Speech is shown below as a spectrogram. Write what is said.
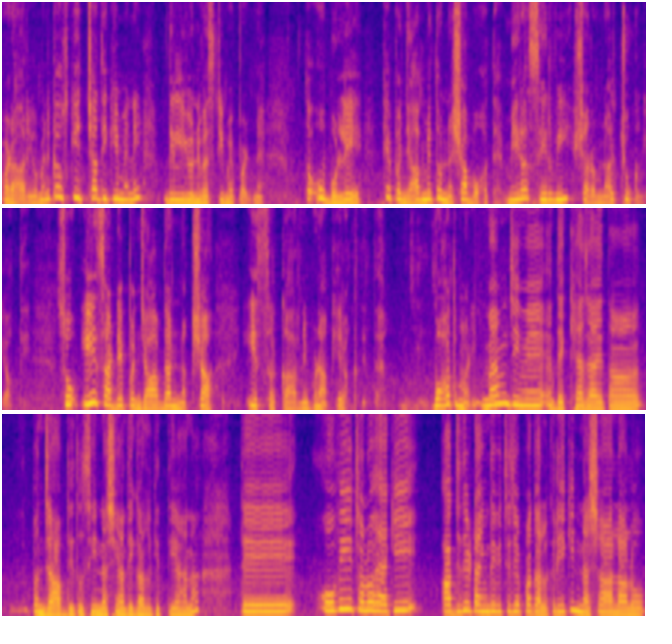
पढ़ा रहे हो मैंने कहा उसकी इच्छा थी कि मैंने दिल्ली यूनिवर्सिटी में पढ़ना है तो वो बोले कि पंजाब में तो नशा बहुत है मेरा सिर भी ਸ਼ਰਮ ਨਾਲ ਝੁਕ ਗਿਆ ਉੱਥੇ ਸੋ ਇਹ ਸਾਡੇ ਪੰਜਾਬ ਦਾ ਨਕਸ਼ਾ ਇਸ ਸਰਕਾਰ ਨੇ ਬਣਾ ਕੇ ਰੱਖ ਦਿੱਤਾ ਹੈ। ਬਹੁਤ ਮਾੜੀ। ਮੈਮ ਜਿਵੇਂ ਦੇਖਿਆ ਜਾਏ ਤਾਂ ਪੰਜਾਬ ਦੀ ਤੁਸੀਂ ਨਸ਼ਿਆਂ ਦੀ ਗੱਲ ਕੀਤੀ ਹੈ ਹਨਾ? ਤੇ ਉਹ ਵੀ ਚਲੋ ਹੈ ਕਿ ਅੱਜ ਦੇ ਟਾਈਮ ਦੇ ਵਿੱਚ ਜੇ ਆਪਾਂ ਗੱਲ ਕਰੀਏ ਕਿ ਨਸ਼ਾ ਲਾ ਲਓ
